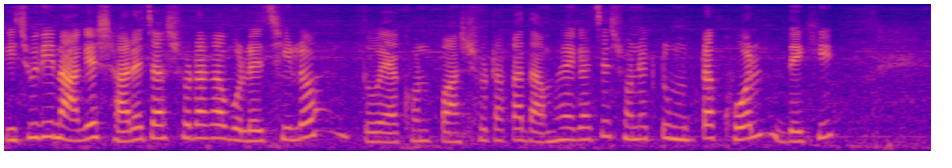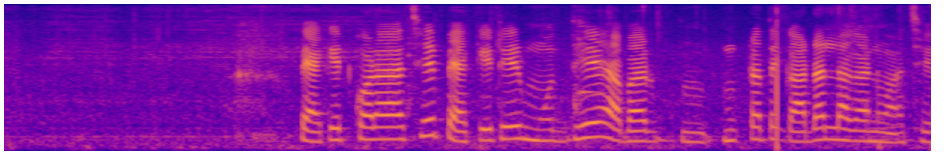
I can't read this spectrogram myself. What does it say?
কিছুদিন আগে সাড়ে চারশো টাকা বলেছিল, তো এখন পাঁচশো টাকা দাম হয়ে গেছে। শোন, একটু মুখটা খোল, দেখি। প্যাকেট করা আছে। প্যাকেটের মধ্যে আবার মুখটাতে গার্ডার লাগানো আছে।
